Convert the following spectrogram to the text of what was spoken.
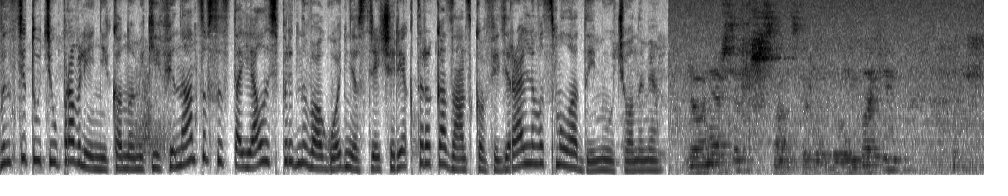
В Институте управления экономики и финансов состоялась предновогодняя встреча ректора Казанского федерального с молодыми учеными. Для университета 2016 год был неплохим.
